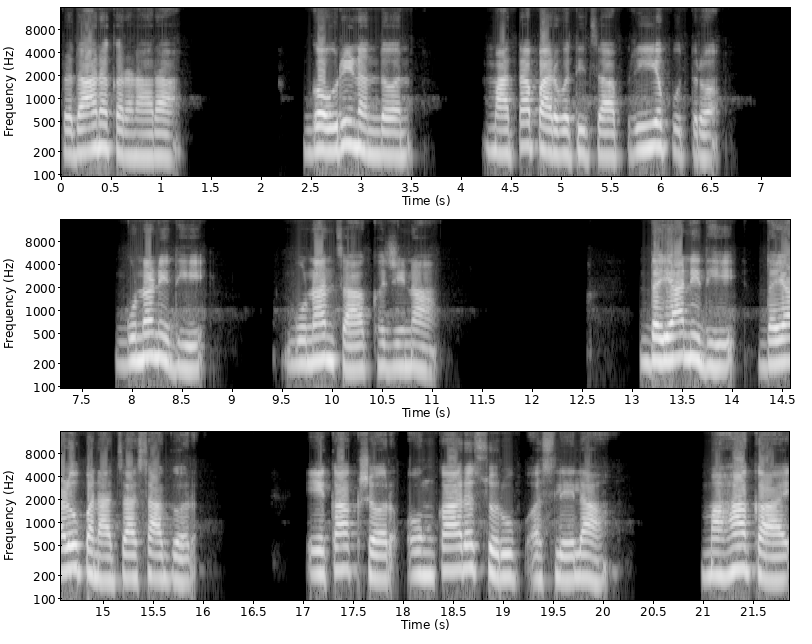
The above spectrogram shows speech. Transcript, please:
प्रदान करणारा गौरीनंदन माता पार्वतीचा प्रिय पुत्र गुणनिधी गुणांचा खजिना दयानिधी दयाळूपणाचा सागर. एकाक्षर ओंकार स्वरूप असलेला. महाकाय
